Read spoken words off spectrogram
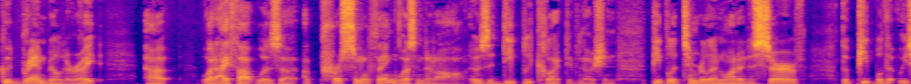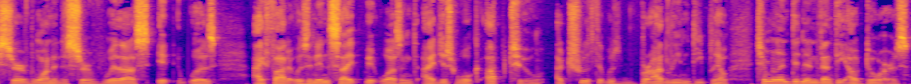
good brand builder, right? What I thought was a, a, personal thing wasn't at all. It was a deeply collective notion. People at Timberland wanted to serve. The people that we served wanted to serve with us. It was, I thought it was an insight. It wasn't. I just woke up to a truth that was broadly and deeply held. Timberland didn't invent the outdoors,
